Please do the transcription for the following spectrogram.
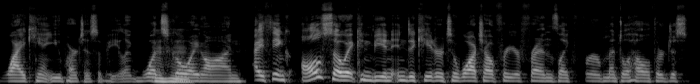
Why can't you participate? Like, what's Mhm. going on? I think also it can be an indicator to watch out for your friends, like for mental health or just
